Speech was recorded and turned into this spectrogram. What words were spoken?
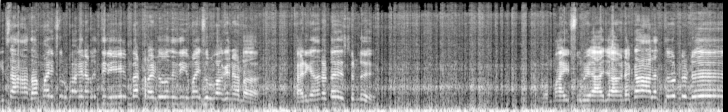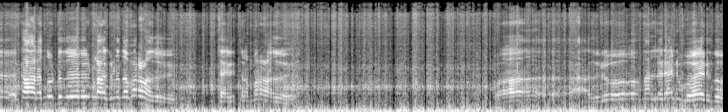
ഈ സാധാ മൈസൂർ പാകനാണ് ഇത്തിരി ബെറ്റർ ആയിട്ട് തോന്നിയത് ഈ മൈസൂർ പാകനാട്ടോ കഴിക്കാൻ നല്ല ടേസ്റ്റ് ഉണ്ട്. അപ്പൊ മൈസൂർ രാജാവിന്റെ കാലത്ത് തൊട്ടിട്ട് കാലം തൊട്ടിത് ഉണ്ടാക്കണെന്നാ പറയണത്. ചരിത്രം പറയണത്. അപ്പൊ അതൊരു നല്ലൊരു അനുഭവമായിരുന്നു.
